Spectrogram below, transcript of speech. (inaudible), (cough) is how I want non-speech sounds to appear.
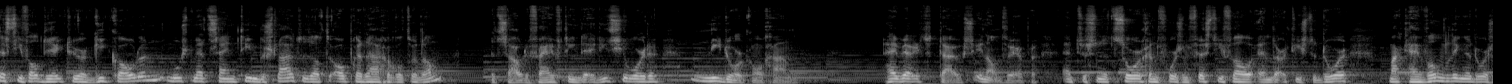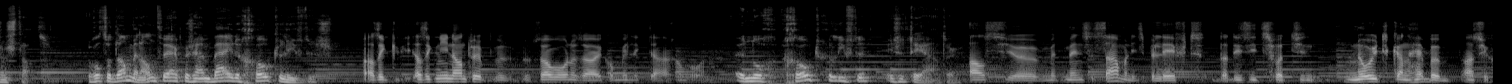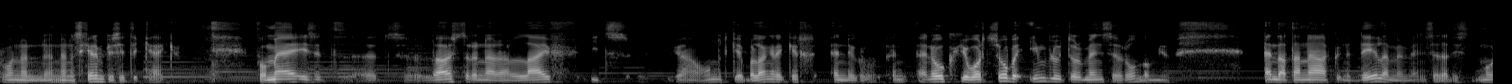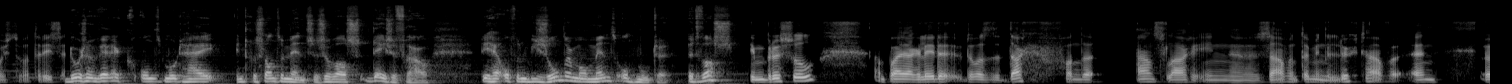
Festivaldirecteur Guy Kolen moest met zijn team besluiten dat de Operadagen Rotterdam, het zou de 15e editie worden, niet door kon gaan. Hij werkt thuis in Antwerpen en tussen het zorgen voor zijn festival en de artiesten door maakt hij wandelingen door zijn stad. Rotterdam en Antwerpen zijn beide grote liefdes. Als ik, als ik niet in Antwerpen zou wonen, zou ik onmiddellijk daar gaan wonen. Een nog grotere liefde is het theater. Als je met mensen samen iets beleeft, dat is iets wat je nooit kan hebben als je gewoon naar, naar een schermpje zit te kijken. Voor mij is het, het luisteren naar een live iets ja, honderd keer belangrijker. En, de, en, en ook, je wordt zo beïnvloed door mensen rondom je. En dat daarna kunnen delen met mensen, dat is het mooiste wat er is. Door zijn werk ontmoet hij interessante mensen, zoals deze vrouw, die hij op een bijzonder moment ontmoette. Het was. In Brussel, een paar jaar geleden, dat was de dag van de aanslagen in uh, Zaventem, in de luchthaven. En uh,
